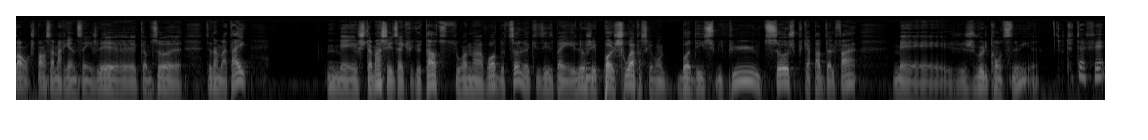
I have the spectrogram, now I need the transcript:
bon, je pense à Marianne Saint-Gelais euh, comme ça, dans ma tête. Mais justement, chez les agriculteurs, tu dois en avoir de ça, là, qui disent ben là, j'ai pas le choix parce que mon body ne suit plus, ou tout ça, je suis plus capable de le faire, mais je veux le continuer. Tout à fait.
